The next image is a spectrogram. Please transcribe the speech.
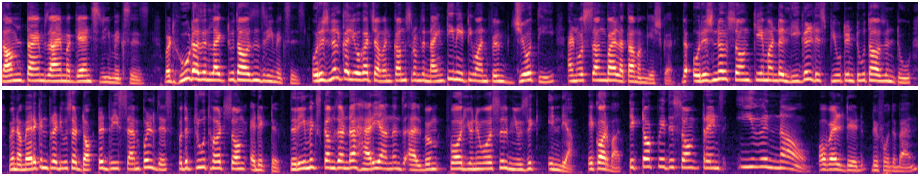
Sometimes I am against remixes. But who doesn't like 2000s remixes? Original Kaliyon Ka Chaman comes from the 1981 film Jyoti and was sung by Lata Mangeshkar. The original song came under legal dispute in 2002 when American producer Dr. Dre sampled this for the Truth Hurts song Addictive. The remix comes under Harry Anand's album for Universal Music India. एक और बात TikTok पे this song trends even now, or well did before the ban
